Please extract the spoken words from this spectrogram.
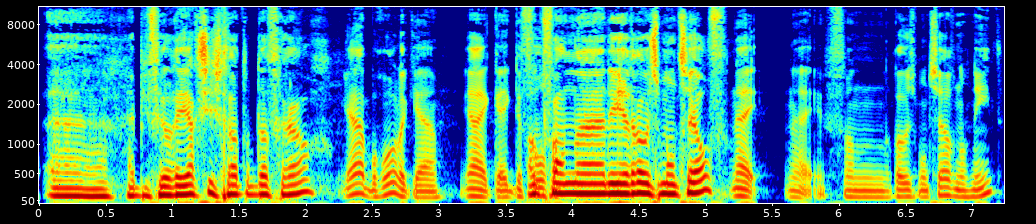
Eh, heb je veel reacties gehad op dat verhaal? Ja, behoorlijk ja. Ja, kijk, de Ook van de heer Rosemond zelf? Nee, nee, van Rosemond zelf nog niet.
